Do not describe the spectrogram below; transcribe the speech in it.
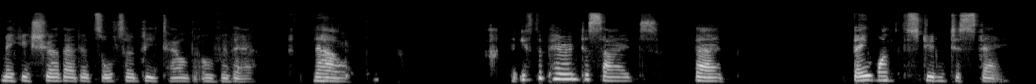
making sure that it's also detailed over there. Now, if the parent decides that they want the student to stay,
